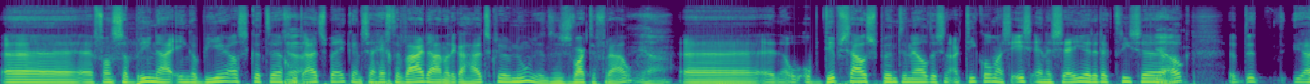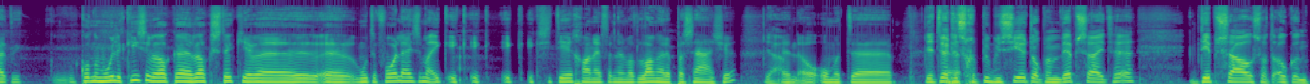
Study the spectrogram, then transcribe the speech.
Uh, van Sabrina Ingebier, als ik het uh, goed uitspreek. En zij hecht er waarde aan dat ik haar huidskleur noem. Ze is een zwarte vrouw. Ja. Uh, op, op dipsaus.nl dus een artikel, maar ze is NRC-redactrice ja. ook. ja, ik konden moeilijk kiezen welk, welk stukje we moeten voorlezen. Maar ik, ik, ik, ik, ik citeer gewoon even een wat langere passage. Ja. En, om het, Dit werd dus gepubliceerd op een website, hè? Dipsaus, wat ook een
